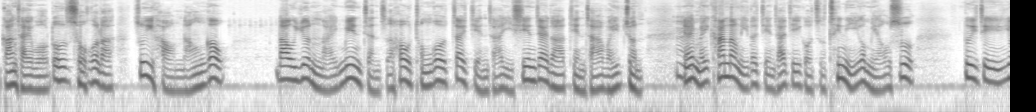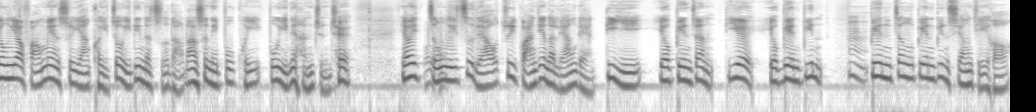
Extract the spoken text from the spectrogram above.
刚才我都说过了，最好能够。到院来面诊之后，通过再检查，以现在的检查为准，因为没看到你的检查结果，只听你一个描述。对这用药方面，虽然可以做一定的指导，但是你不可以不一定很准确。因为中医治疗最关键的两点：第一要辨证，第二要辨病。嗯，辨证辨病相结合，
